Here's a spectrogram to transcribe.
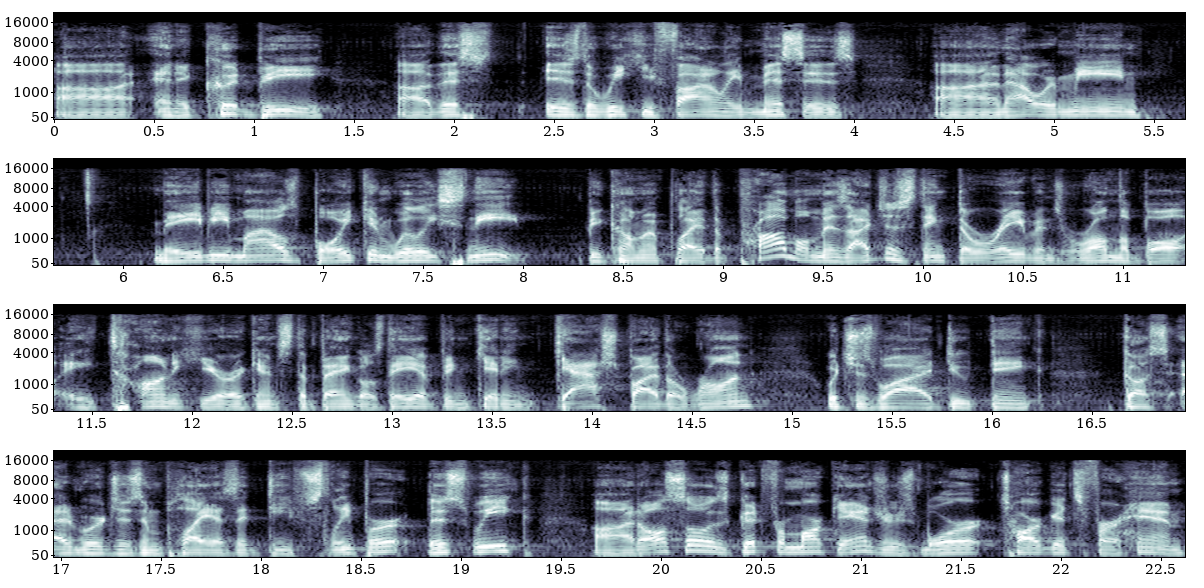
uh, and it could be uh, this is the week he finally misses. Uh, and that would mean maybe Miles Boykin, Willie Snead become in play. The problem is, I just think the Ravens run the ball a ton here against the Bengals. They have been getting gashed by the run, which is why I do think Gus Edwards is in play as a deep sleeper this week. Uh, it also is good for Mark Andrews, more targets for him.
